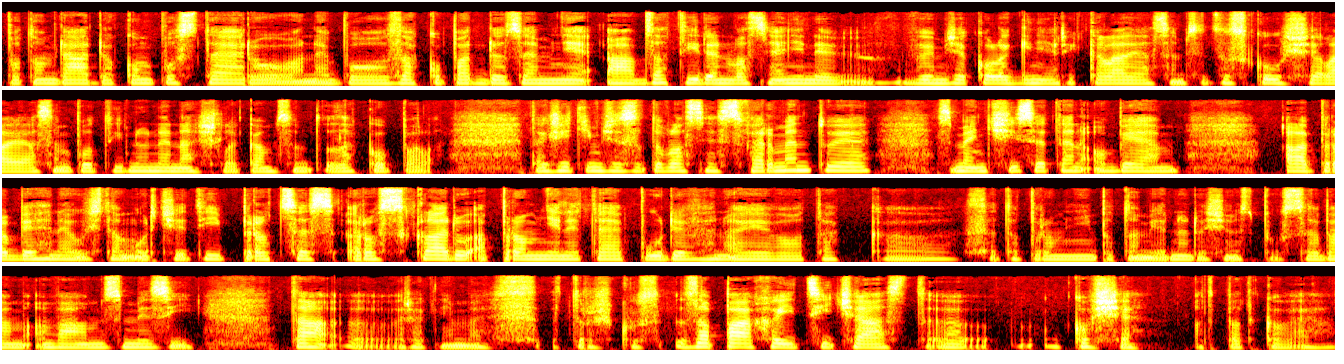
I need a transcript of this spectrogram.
potom dát do kompostéru nebo zakopat do země a za týden vlastně ani nevím, že kolegyně říkala, já jsem si to zkoušela, já jsem po týdnu nenašla, kam jsem to zakopala. Takže tím, že se to vlastně sfermentuje, zmenší se ten objem, ale proběhne už tam určitý proces rozkladu a proměny té půdy v hnojivo, tak eh, se to promění potom jednodušším způsobem a vám zmizí ta, eh, řekněme, trošku zapáchající část koše odpadkového.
